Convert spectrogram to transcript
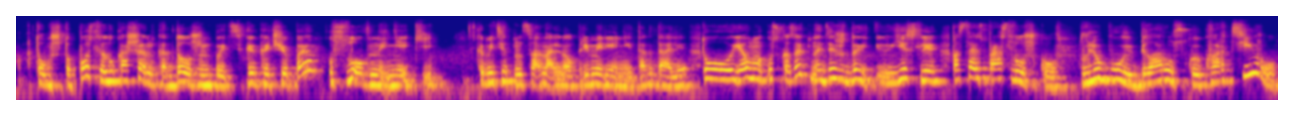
о том, что после Лукашенко должен быть ГКЧП, условный некий, Комитет национального примирения и так далее, то я могу сказать, Надежда, если поставить прослушку в любую белорусскую квартиру,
